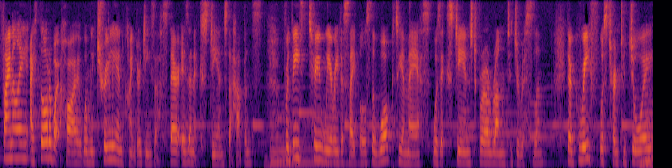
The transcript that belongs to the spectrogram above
Finally, I thought about how, when we truly encounter Jesus, there is an exchange that happens. For these two weary disciples, the walk to Emmaus was exchanged for a run to Jerusalem. Their grief was turned to joy,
